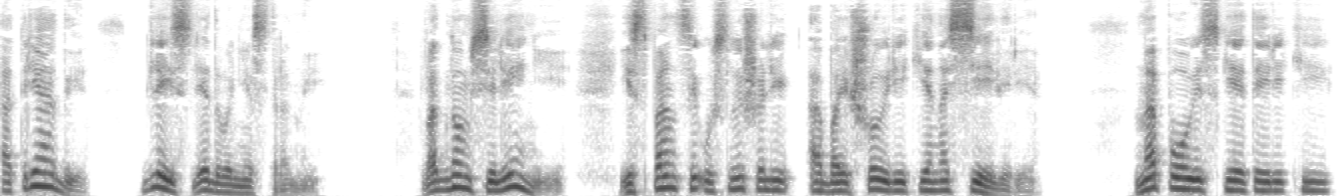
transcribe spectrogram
отряды для исследования страны. В одном селении испанцы услышали о большой реке на севере. На поиски этой реки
